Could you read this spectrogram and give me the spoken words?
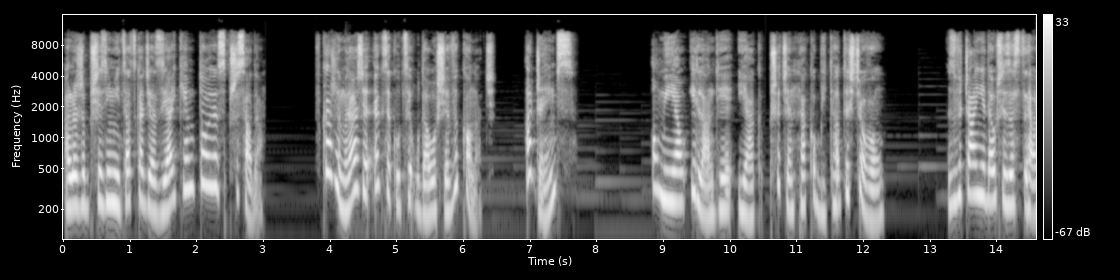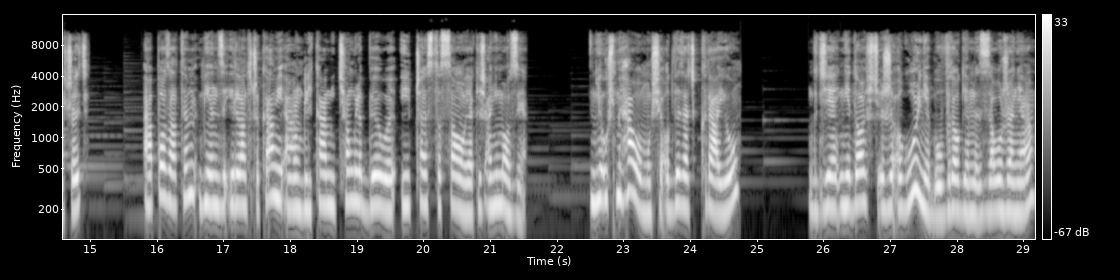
ale żeby się z nimi cackać ja z jajkiem, to jest przesada. W każdym razie egzekucję udało się wykonać, a James omijał Irlandię jak przeciętna kobieta teściową. Zwyczajnie dał się zastraszyć, a poza tym między Irlandczykami a Anglikami ciągle były i często są jakieś animozje. Nie uśmiechało mu się odwiedzać kraju, gdzie nie dość, że ogólnie był wrogiem z założenia,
